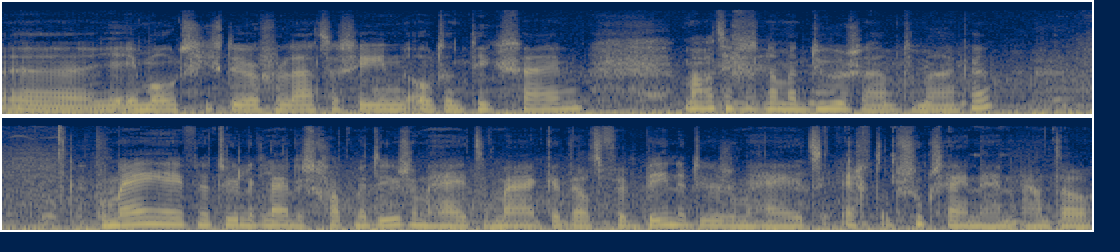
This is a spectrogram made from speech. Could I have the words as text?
uh, je emoties durven laten zien, authentiek zijn. Maar wat heeft het nou met duurzaam te maken? Voor mij heeft natuurlijk leiderschap met duurzaamheid te maken dat we binnen duurzaamheid echt op zoek zijn naar een aantal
